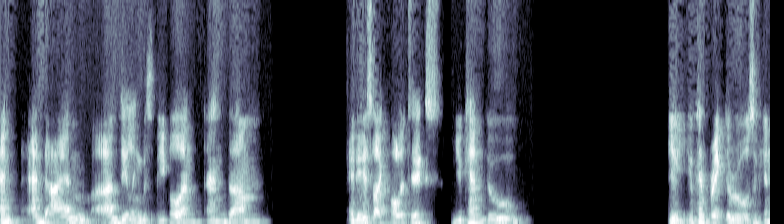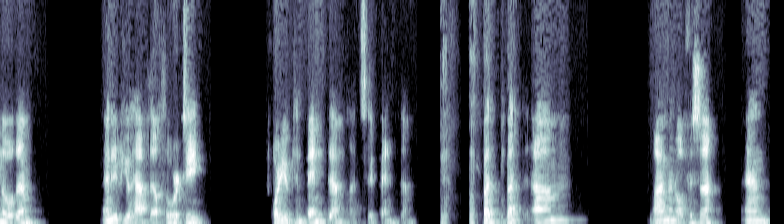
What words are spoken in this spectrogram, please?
and and I am I'm dealing with people, and and um, it is like politics. You can do you you can break the rules if you know them, and if you have the authority, or you can bend them. Let's say bend them. Yeah. but but um, I'm an officer, and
